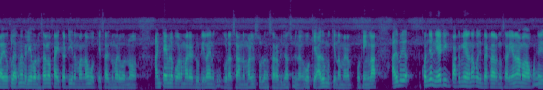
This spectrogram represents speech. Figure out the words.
ஃபைவ் ஓ கிளாக்னா வெளியே வரணும். சார் இல்லை ஃபைவ் தேர்ட்டி இந்த மாதிரினா ஓகே சார் இந்த மாதிரி வரணும். அன் டைமில் போகிற மாதிரி டியூட்டிலாம் எனக்கு இருக்கக்கூடாது சார். அந்த மாதிரி சொல்லுங்கள் சார் அப்படிலாம் சொல்லியிருந்தாங்க. ஓகே அது முக்கியம் தான் மேடம் ஓகேங்களா அதுமாதிரி கொஞ்சம் நேட்டிவ் பக்கமே இருந்தால் கொஞ்சம் பெட்டராக இருக்கும் சார். ஏன்னா நம்ம கொஞ்சம்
